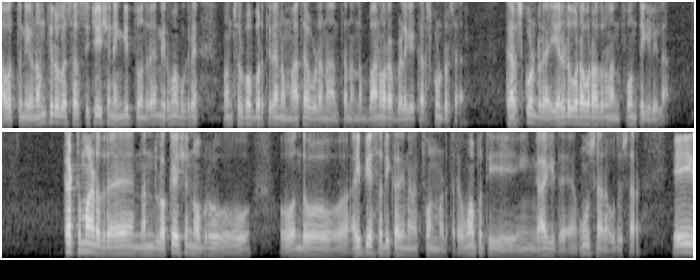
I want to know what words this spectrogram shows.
ಅವತ್ತು ನೀವು ನಂಬ್ತಿರಲ್ಲ ಸರ್ ಸಿಚುಯೇಷನ್ ಹೆಂಗಿತ್ತು ಅಂದರೆ, ನಿರ್ಮಾ ಬಗ್ರೆ ಒಂದು ಸ್ವಲ್ಪ ಬರ್ತೀರಾ, ನಾವು ಮಾತಾಡ್ಬಿಡೋಣ ಅಂತ ನನ್ನ ಭಾನುವಾರ ಬೆಳಗ್ಗೆ ಕರ್ಸ್ಕೊಂಡ್ರು ಸರ್. ಕರ್ಸ್ಕೊಂಡ್ರೆ ಎರಡೂವರೆ ಅವರ್ ಆದರೂ ನಾನು ಫೋನ್ ತೆಗಿಲಿಲ್ಲ. ಕಟ್ ಮಾಡಿದ್ರೆ ನನ್ನ ಲೊಕೇಶನ್ ಒಬ್ಬರು ಒಂದು ಐ ಪಿ ಎಸ್ ಅಧಿಕಾರಿ ನನಗೆ ಫೋನ್ ಮಾಡ್ತಾರೆ. ಉಮಾಪತಿ ಹಿಂಗಾಗಿದೆ. ಹ್ಞೂ ಸರ್, ಹೌದು ಸರ್. ಏಯ್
